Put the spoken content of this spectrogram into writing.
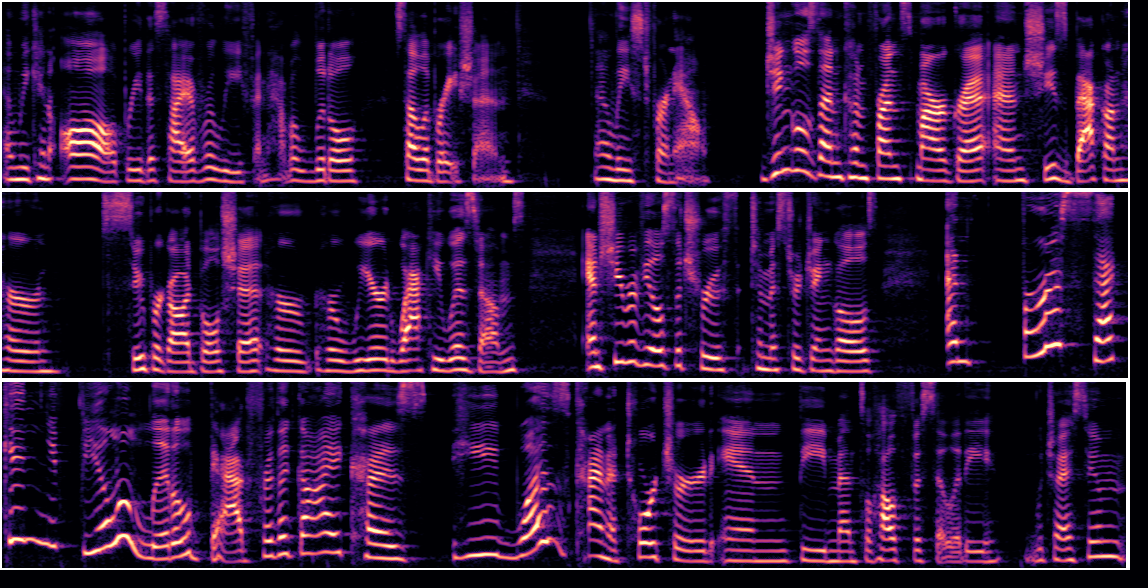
And we can all breathe a sigh of relief and have a little celebration, at least for now. Jingles then confronts Margaret, and she's back on her super god bullshit, her, her weird, wacky wisdoms. And she reveals the truth to Mr. Jingles. And for a second, you feel a little bad for the guy because he was kind of tortured in the mental health facility, which I assume,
